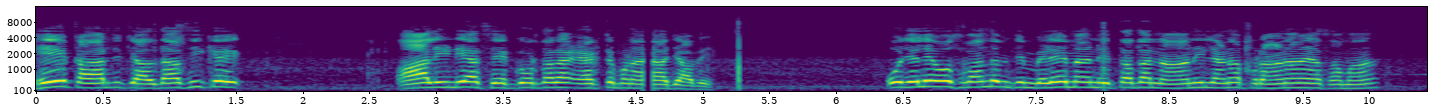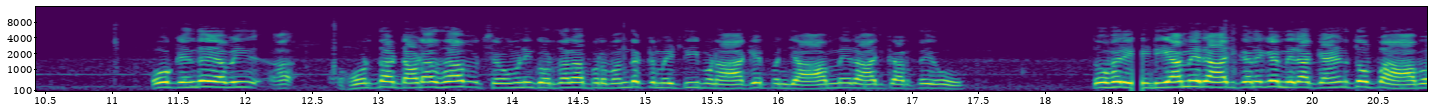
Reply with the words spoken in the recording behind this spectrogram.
ਇਹ ਕਾਰਜ ਚੱਲਦਾ ਸੀ ਕਿ all India Sikh Gurdwara act ਬਣਾਇਆ ਜਾਵੇ। ਉਹ ਜਿਹੜੇ ਉਸ ਸੰਬੰਧ ਵਿੱਚ ਮਿਲੇ, ਮੈਂ ਨੇਤਾ ਦਾ ਨਾਂ ਨਹੀਂ ਲੈਣਾ, ਪੁਰਾਣਾ ਆ ਸਮਾਂ। ਉਹ ਕਹਿੰਦੇ ਆ ਵੀ ਹੁਣ ਤਾਂ ਟਾੜਾ ਸਾਹਿਬ ਸ਼੍ਰੋਮਣੀ ਗੁਰਦੁਆਰਾ ਪ੍ਰਬੰਧਕ ਕਮੇਟੀ ਬਣਾ ਕੇ ਪੰਜਾਬ ਮੇ ਰਾਜ ਕਰਤੇ ਹੋ। तो फिर इंडिया में राज करेंगे मेरा कहने तो भाव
